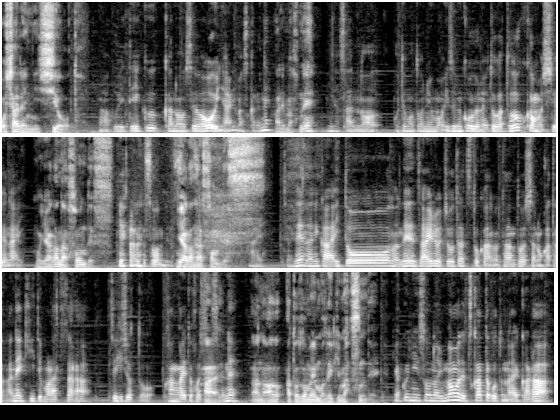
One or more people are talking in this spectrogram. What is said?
おしゃれにしようと。まあ、増えていく可能性は大いにありますからね。ありますね。皆さんのお手元にも泉工業の糸が届くかもしれない。もうやらな損です。やらなそうです。やらな損ではい。す、、じゃあね何か糸のね材料調達とかの担当者の方がね聞いてもらってたらぜひちょっと考えてほしいですよね、あのあ後染めもできますんで。逆にその今まで使ったことないから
